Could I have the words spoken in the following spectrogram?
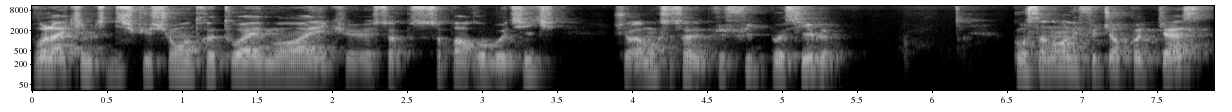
voilà, qu'il y ait une petite discussion entre toi et moi et que ce soit, soit pas robotique. Je veux vraiment que ce soit le plus fluide possible. Concernant les futurs podcasts,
